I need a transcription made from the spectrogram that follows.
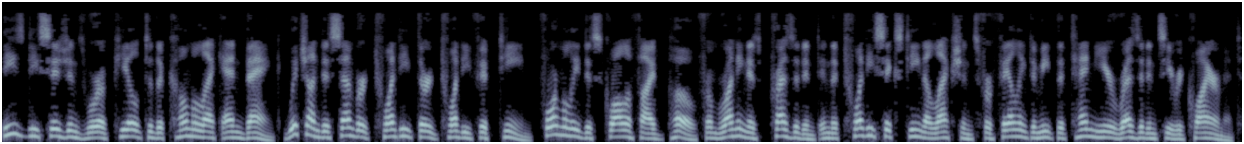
These decisions were appealed to the Comelec en banc, which on December 23, 2015, formally disqualified Poe from running as president in the 2016 elections for failing to meet the 10-year residency requirement.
